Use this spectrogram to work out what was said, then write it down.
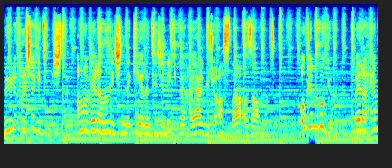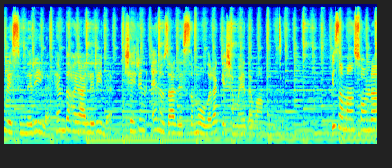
Büyülü fırça gitmişti ama Vera'nın içindeki yaratıcılık ve hayal gücü asla azalmadı. O gün bugün Vera hem resimleriyle hem de hayalleriyle şehrin en özel ressamı olarak yaşamaya devam etti. Bir zaman sonra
